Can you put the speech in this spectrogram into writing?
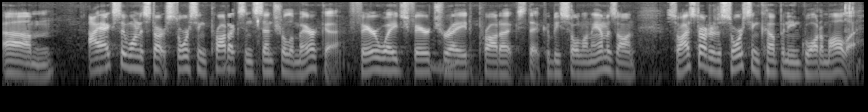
um, I actually want to start sourcing products in Central America, fair wage, fair trade products that could be sold on Amazon. So I started a sourcing company in Guatemala.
